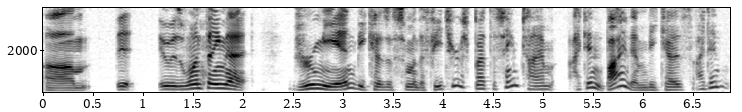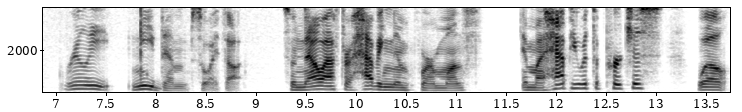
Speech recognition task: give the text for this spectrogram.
um, it, it was one thing that drew me in because of some of the features, but at the same time, I didn't buy them because I didn't really need them, so I thought. So now, after having them for a month, Am I happy with the purchase? Well,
